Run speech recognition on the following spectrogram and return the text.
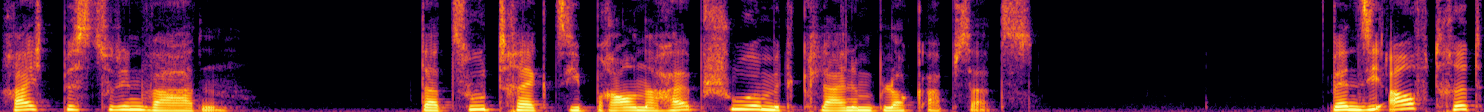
reicht bis zu den Waden. Dazu trägt sie braune Halbschuhe mit kleinem Blockabsatz. Wenn sie auftritt,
